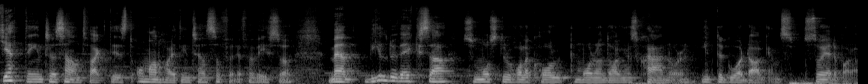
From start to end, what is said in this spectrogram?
jätteintressant faktiskt, om man har ett intresse för det förvisso. Men vill du växa så måste du hålla koll på morgondagens stjärnor, inte gårdagens. Så är det bara.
